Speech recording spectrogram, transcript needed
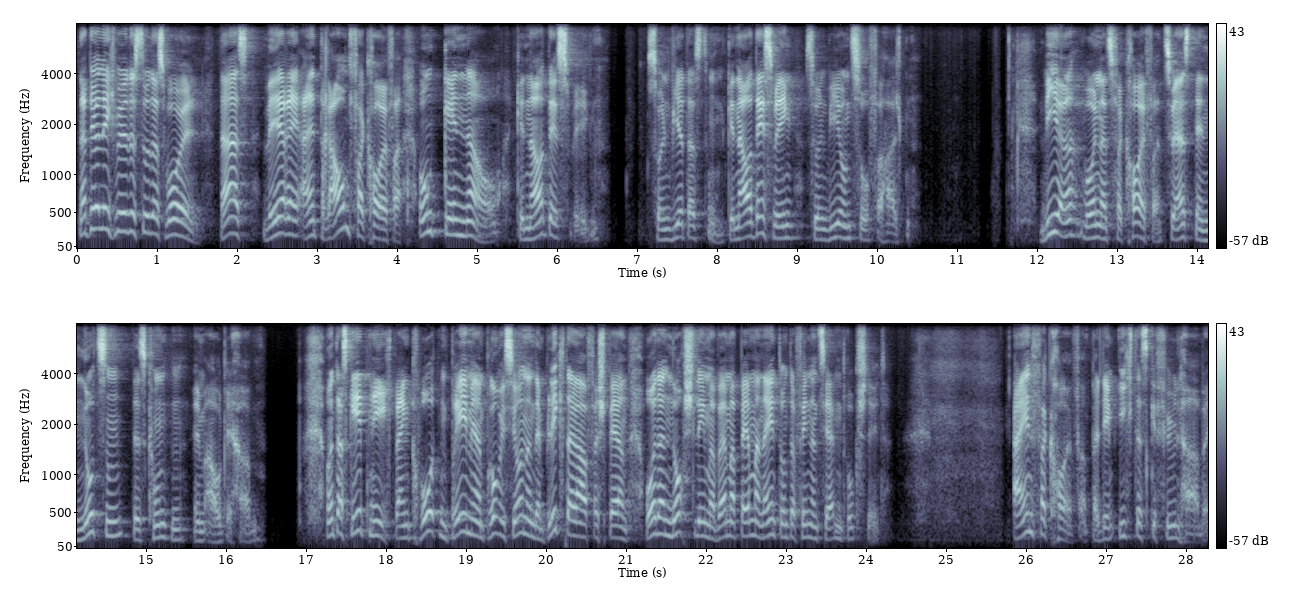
Natürlich würdest du das wollen. Das wäre ein Traumverkäufer. Und genau, genau deswegen sollen wir das tun. Genau deswegen sollen wir uns so verhalten. Wir wollen als Verkäufer zuerst den Nutzen des Kunden im Auge haben. Und das geht nicht, wenn Quoten, Prämien, Provisionen den Blick darauf versperren oder noch schlimmer, wenn man permanent unter finanziellem Druck steht. Ein Verkäufer, bei dem ich das Gefühl habe,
